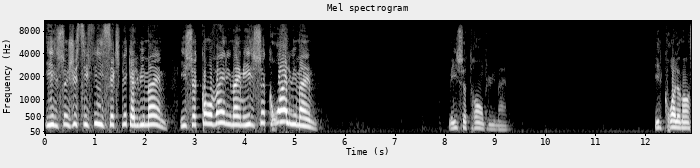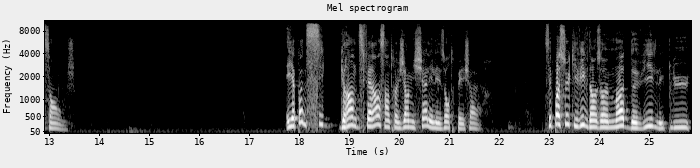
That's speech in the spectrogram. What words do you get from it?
Il se justifie, il s'explique à lui-même, il se convainc lui-même et il se croit lui-même. Mais il se trompe lui-même. Il croit le mensonge. Et il n'y a pas une si grande différence entre Jean-Michel et les autres pécheurs. Ce pas ceux qui vivent dans un mode de vie les plus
